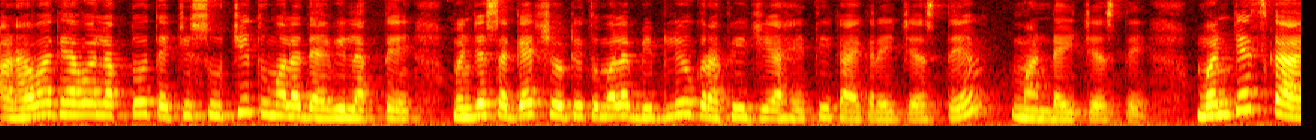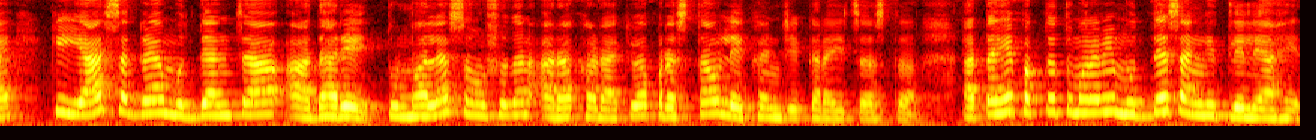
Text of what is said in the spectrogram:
आढावा घ्यावा लागतो त्याची सूची तुम्हाला द्यावी लागते. म्हणजे सगळ्यात शेवटी तुम्हाला बिब्लिओग्राफी जी आहे ती काय करायची असते? मांडायची असते. म्हणजेच काय? की या सगळ्या मुद्द्यांच्या आधारे तुम्हाला संशोधन आराखडा किंवा प्रस्ताव लेखन जे करायचं असतं आता हे फक्त तुम्हाला मी मुद्दे सांगितलेले आहेत.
